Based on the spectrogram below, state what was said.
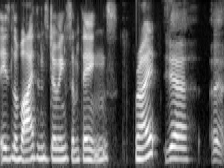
is Leviathan's doing some things." Right? Yeah, uh,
